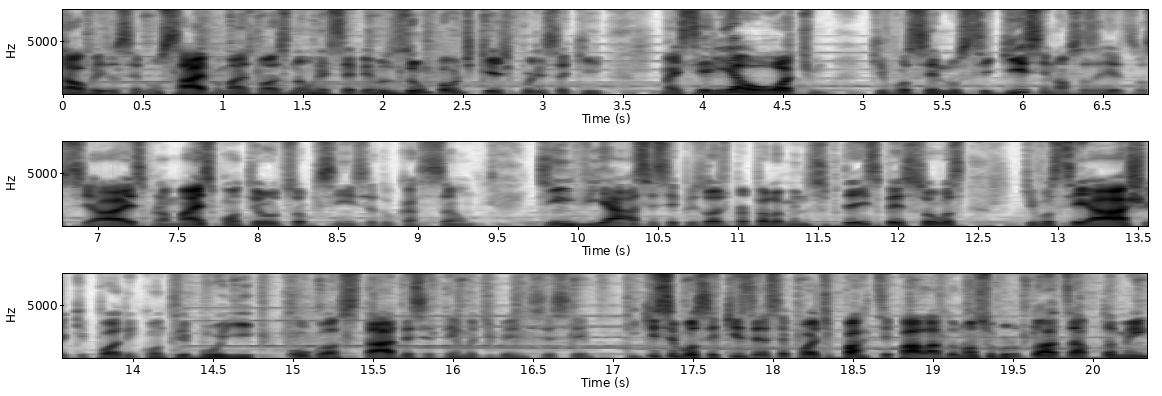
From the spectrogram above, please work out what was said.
Talvez você não saiba, mas nós não recebemos um pão de queijo por isso aqui. Mas seria ótimo que você nos seguisse em nossas redes sociais para mais conteúdo sobre ciência e educação. Que enviasse esse episódio para pelo menos três pessoas que você acha que podem contribuir ou gostar desse tema de BNCC. E que se você quiser, você pode participar lá do nosso grupo do WhatsApp também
